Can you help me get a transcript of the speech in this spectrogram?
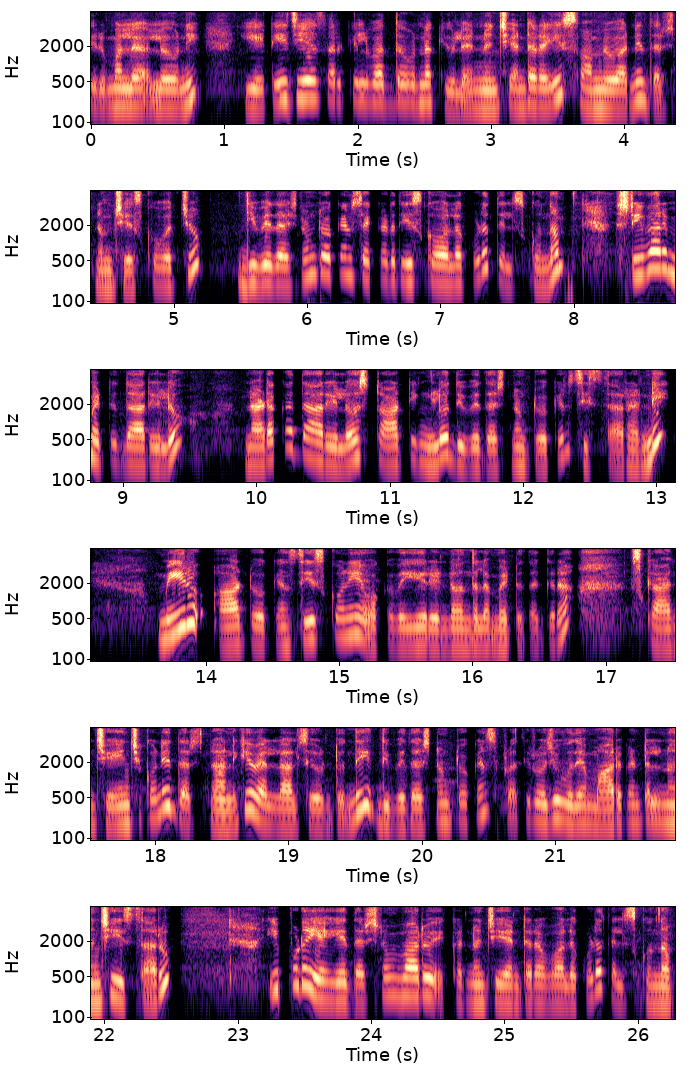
తిరుమలలోని ఏటీజీఏ సర్కిల్ వద్ద ఉన్న క్యూలైన్ నుంచి ఎంటర్ అయ్యి స్వామివారిని దర్శనం చేసుకోవచ్చు. దివ్య దర్శనం టోకెన్స్ ఎక్కడ తీసుకోవాలో కూడా తెలుసుకుందాం. శ్రీవారి మెట్టు దారిలో నడక దారిలో స్టార్టింగ్లో దివ్యదర్శనం టోకెన్స్ ఇస్తారండి. మీరు ఆ టోకెన్స్ తీసుకొని ఒక వెయ్యి రెండు వందల మెట్టు దగ్గర స్కాన్ చేయించుకొని దర్శనానికి వెళ్ళాల్సి ఉంటుంది. దివ్యదర్శనం టోకెన్స్ ప్రతిరోజు ఉదయం ఆరు గంటల నుంచి ఇస్తారు. ఇప్పుడు ఏ ఏ దర్శనం వారు ఎక్కడి నుంచి ఎంటర్ అవ్వాలో కూడా తెలుసుకుందాం.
